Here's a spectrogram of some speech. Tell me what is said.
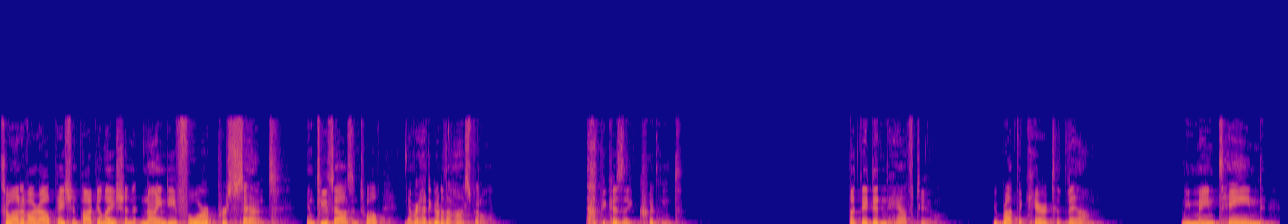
So, out of our outpatient population, 94% in 2012 never had to go to the hospital. Not because they couldn't, but they didn't have to. We brought the care to them. We maintained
